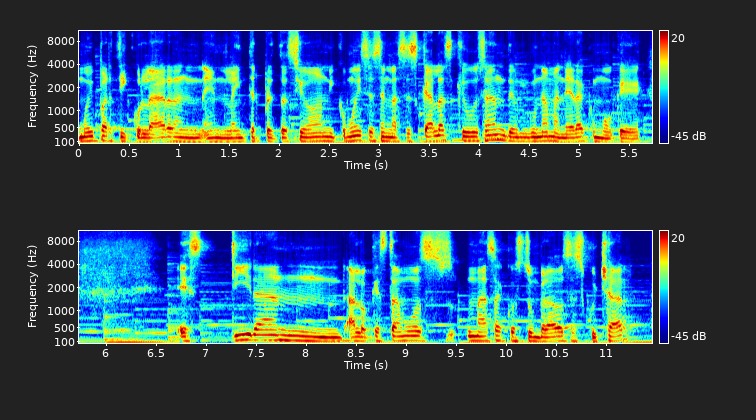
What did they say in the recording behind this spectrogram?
muy particular en, la interpretación y como dices, en las escalas que usan de alguna manera como que estiran a lo que estamos más acostumbrados a escuchar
